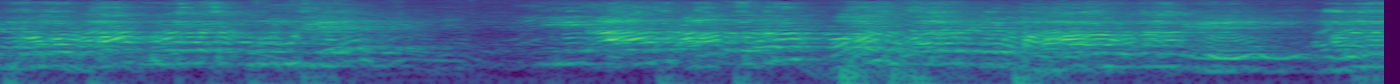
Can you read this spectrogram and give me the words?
कि हमारे बात उनका तक पहुँचे कि आज आपका बहुत सारे पहाड़ उठा के अगर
